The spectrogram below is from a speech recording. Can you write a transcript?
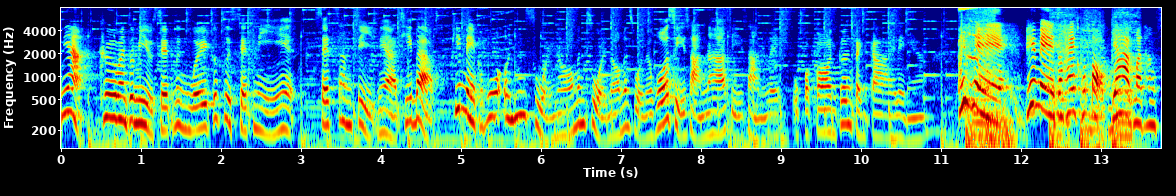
เนี่ยคือมันจะมีอยู่เซตหนึ่งเว้ยก็คือเซตนี้เซตซันจิเนี่ยที่แบบพี่เมย์เขาพูดว่าเอ้ยมันสวยเนาะมันสวยเนาะมันสวยเนาะเพราะว่าสีสันนะคะสีสันเลยอุปกรณ์เครื่องแต่งกายอะไรเงี้ยพี่เมย์พี่เมย์จะให้เขาตอบยากมาทางโซ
